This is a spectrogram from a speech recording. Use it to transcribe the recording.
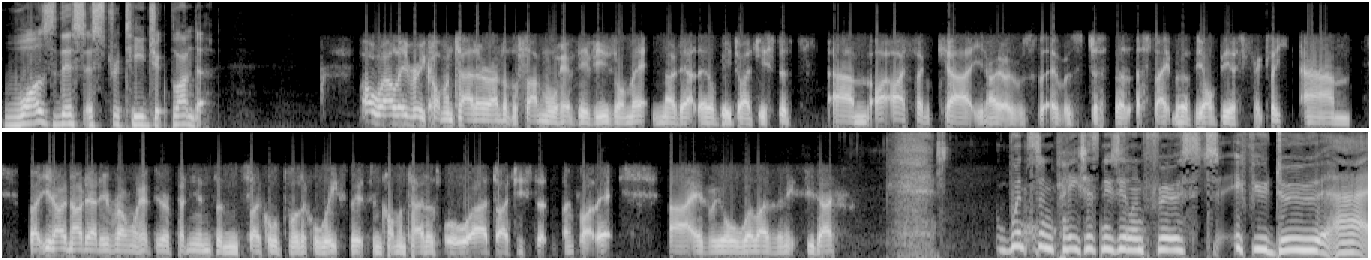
Was this a strategic blunder? Oh well, every commentator under the sun will have their views on that, and no doubt that'll be digested. Um, I, I, think uh, you know it was it was just a, a statement of the obvious, frankly. Um, but you know, no doubt everyone will have their opinions, and so-called political experts and commentators will uh, digest it and things like that, uh, as we all will over the next few days. Winston Peters, New Zealand First, if you do uh,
